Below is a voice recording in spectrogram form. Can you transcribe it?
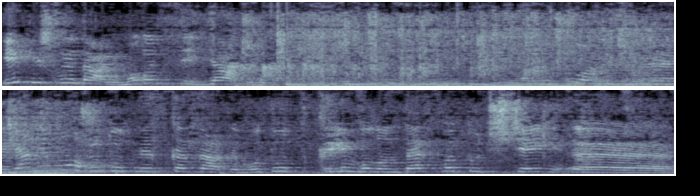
і пішли далі. Молодці, дякую. Ну е, Я не можу тут не сказати, бо тут, крім волонтерства, тут ще й е,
